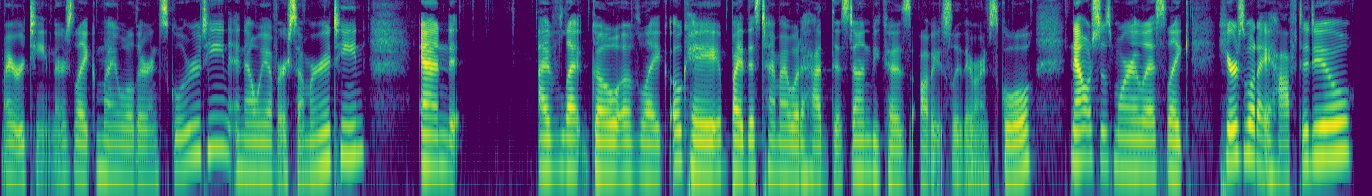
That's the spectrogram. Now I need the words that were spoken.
my routine. There's like my well, they're in school routine, and now we have our summer routine. And I've let go of like, okay, by this time I would have had this done because obviously they were in school. Now it's just more or less like, here's what I have to do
